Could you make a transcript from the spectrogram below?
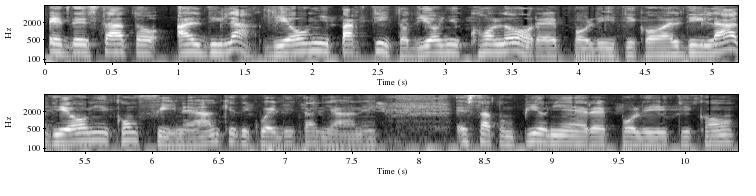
ed è stato al di là di ogni partito, di ogni colore politico, al di là di ogni confine, anche di quelli italiani è stato un pioniere politico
